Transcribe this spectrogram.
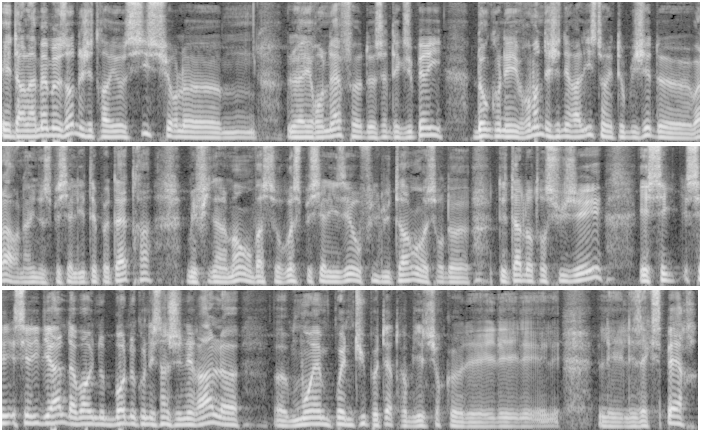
Et dans la même zone, j'ai travaillé aussi sur l'aéronef de Saint-Exupéry. Donc on est vraiment des généralistes, on est obligé de voilà, on a une spécialité peut-être, mais finalement on va se respécialiser au fil du temps euh, sur de, des tas d'autres sujets. Et c'est l'idéal d'avoir une bonne connaissance générale. Euh, moins pointue peut-être bien sûr que les, les, les, les, les experts,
